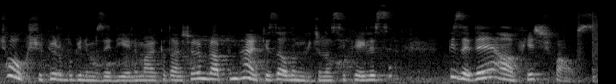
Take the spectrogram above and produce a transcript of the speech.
Çok şükür bugünümüze diyelim arkadaşlarım. Rabbim herkese alım gücü nasip eylesin. Bize de afiyet şifa olsun.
